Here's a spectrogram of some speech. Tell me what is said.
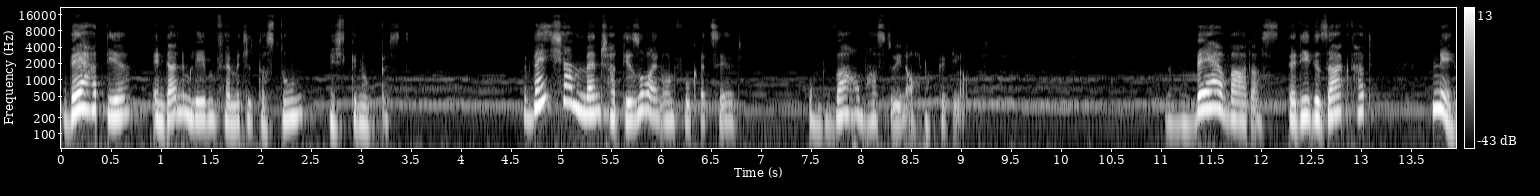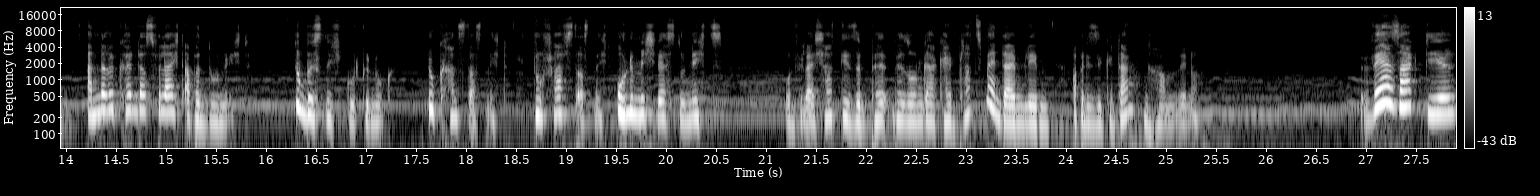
Wer hat dir in deinem Leben vermittelt, dass du nicht genug bist? Welcher Mensch hat dir so einen Unfug erzählt? Und warum hast du ihn auch noch geglaubt? Wer war das, der dir gesagt hat, nee, andere können das vielleicht, aber du nicht. Du bist nicht gut genug. Du kannst das nicht. Du schaffst das nicht. Ohne mich wärst du nichts. Und vielleicht hat diese Person gar keinen Platz mehr in deinem Leben, aber diese Gedanken haben sie noch. Wer sagt dir,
